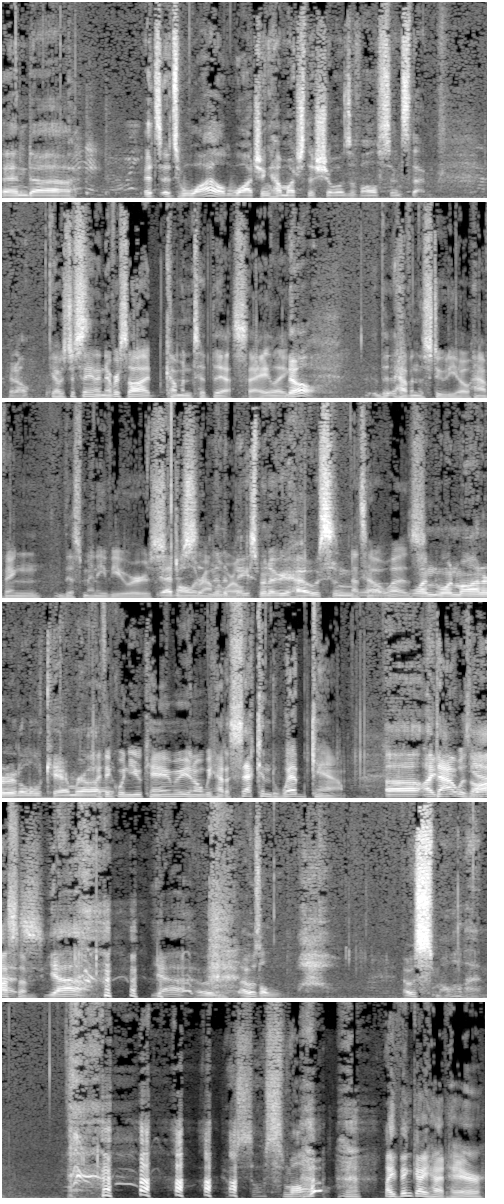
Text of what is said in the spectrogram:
And uh, it's it's wild watching how much the show has evolved since then. You know. Yeah, I was just saying, I never saw it coming to this. Hey, like No. the, having the studio, having this many viewers Yeah, just all sitting around in the the world. basement of your house, and That's how know, it was. One one monitor and a little camera. I think when you came, you know, we had a second webcam. Uh, I that was yes, awesome. Yeah, yeah. That was that was a wow. That was small then. it was so small. I think I had hair.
